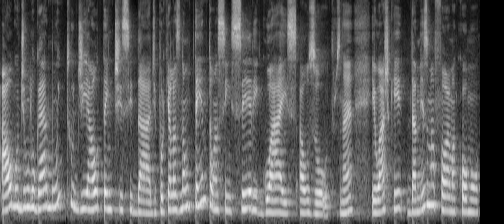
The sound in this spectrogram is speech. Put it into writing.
algo de um lugar muito de autenticidade, porque elas não tentam assim ser iguais aos outros, né? Eu acho que da mesma forma como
